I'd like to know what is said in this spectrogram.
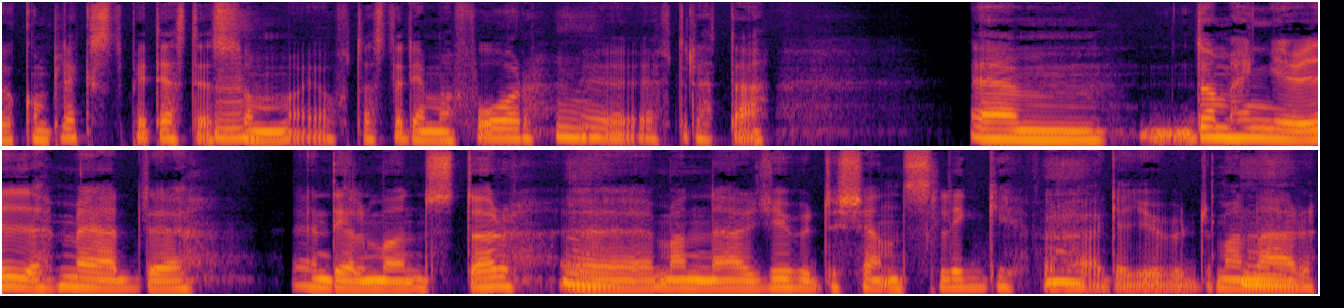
eh, komplext PTSD Mm. som oftast är det man får Mm. eh, efter detta. ehm, de hänger ju i med en del mönster. Mm. Man är ljudkänslig för mm. höga ljud. Man mm. är,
